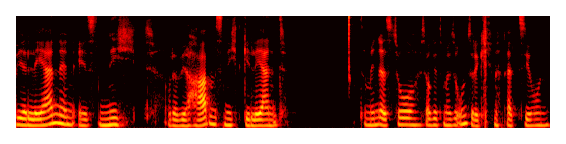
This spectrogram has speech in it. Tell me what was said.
wir lernen es nicht oder wir haben es nicht gelernt. Zumindest so, ich sage jetzt mal so unsere Generation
